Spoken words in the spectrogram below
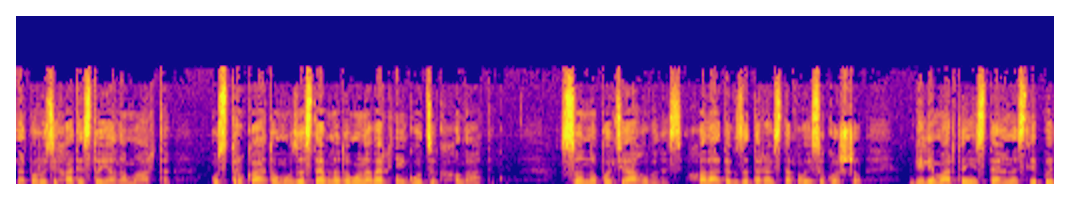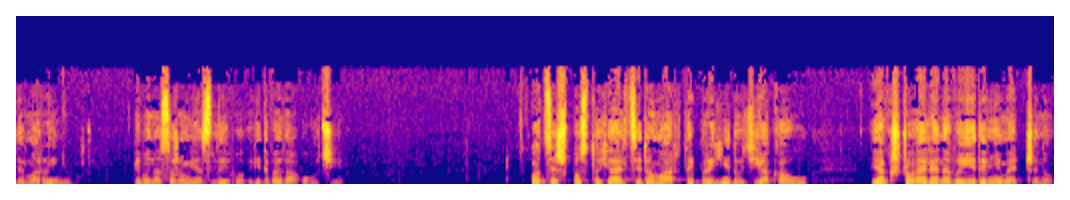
На порозі хати стояла Марта у строкатому, застебнутому на верхній гудзик халатику, сонно потягувалась, халатик задарався так високо, що білі Мартині стегна сліпили Мариню, і вона сором'язливо відвела очі. Оце ж постояльці до Марти приїдуть, як аул, якщо Еляна виїде в Німеччину,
